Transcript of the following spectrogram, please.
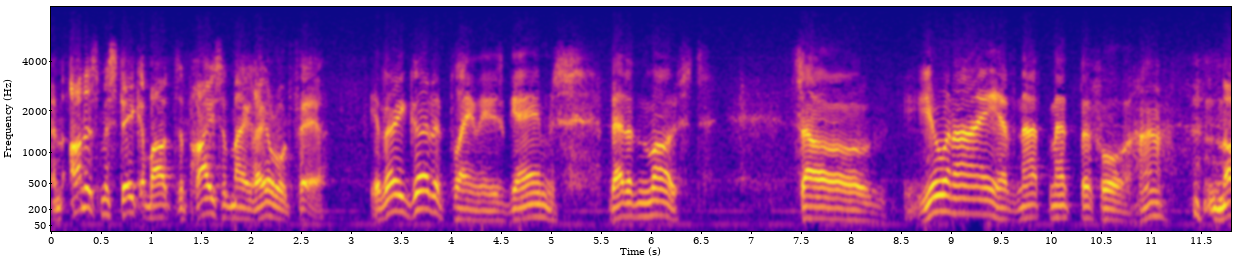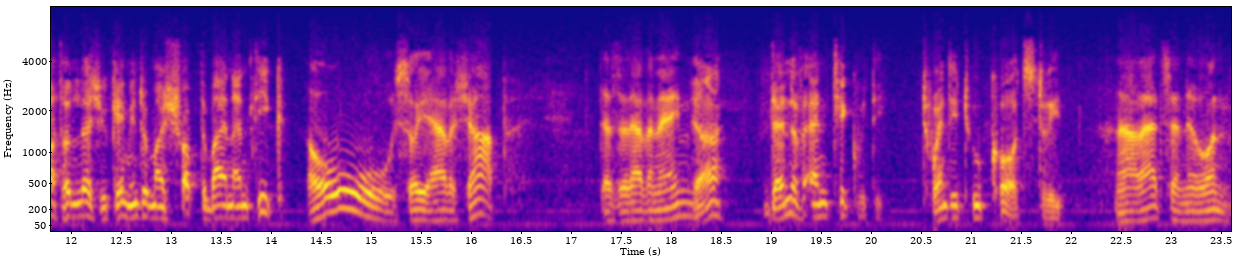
An honest mistake about the price of my railroad fare. You're very good at playing these games, better than most. So, you and I have not met before, huh? Not unless you came into my shop to buy an antique. Oh, so you have a shop. Does it have a name? Yeah? Den of Antiquity, 22 Court Street. Now, that's a new one.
